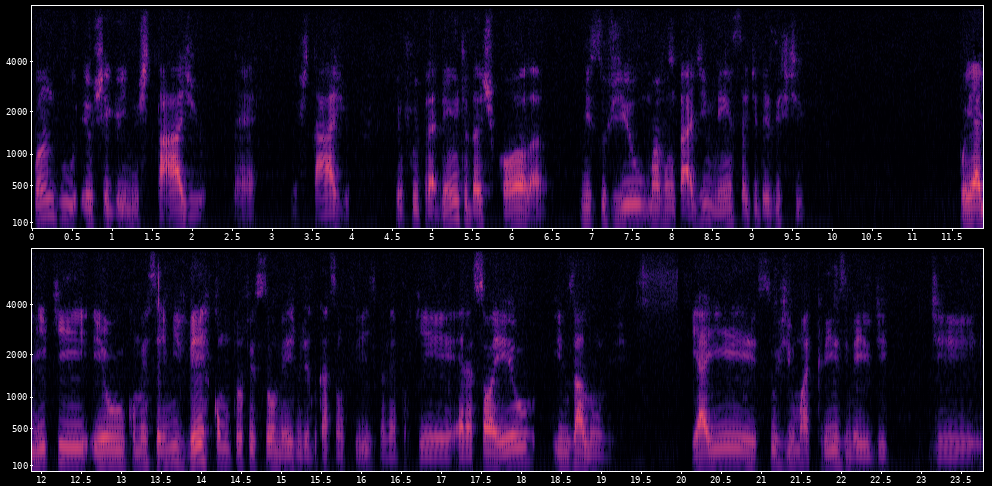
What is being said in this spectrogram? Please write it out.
quando eu cheguei no estágio, né, no estágio, eu fui para dentro da escola, me surgiu uma vontade imensa de desistir. Foi ali que eu comecei a me ver como professor mesmo de educação física, né, porque era só eu e os alunos. E aí surgiu uma crise meio de, de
